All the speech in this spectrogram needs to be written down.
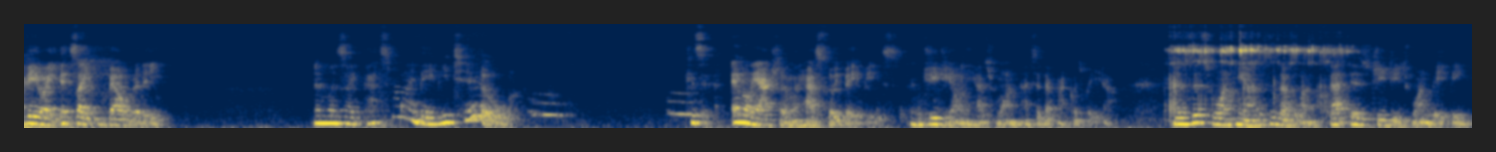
very. It's like velvety. And was like, "That's my baby too." Because Emily actually only has three babies, and Gigi only has one. I said that backwards, but yeah. There's this one here. This is Evelyn. That is Gigi's one baby,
